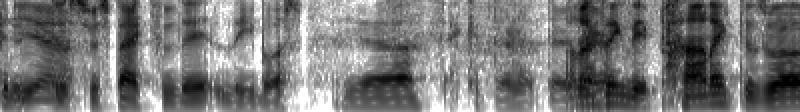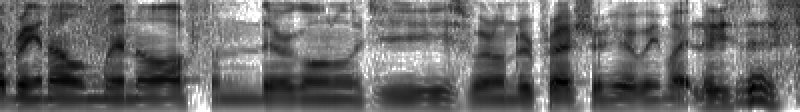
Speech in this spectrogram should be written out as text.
Bit of Yeah. disrespectful to Italy, but Yeah. feck it, they're, not- they're and I think they panicked as well, bringing Alun Wyn off, and they were going, "Oh, geez, we're under pressure here. We might lose this."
